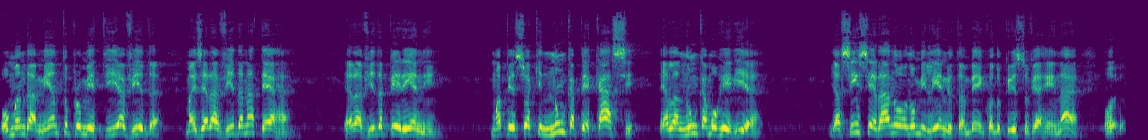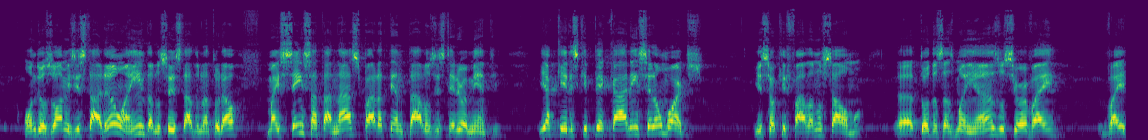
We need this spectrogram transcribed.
o mandamento prometia a vida, mas era a vida na terra, era a vida perene. Uma pessoa que nunca pecasse, ela nunca morreria. E assim será no, no milênio também, quando Cristo vier reinar, onde os homens estarão ainda no seu estado natural, mas sem Satanás para tentá-los exteriormente. E aqueles que pecarem serão mortos. Isso é o que fala no Salmo. Uh, todas as manhãs o Senhor vai, vai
